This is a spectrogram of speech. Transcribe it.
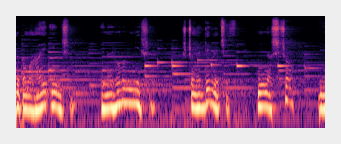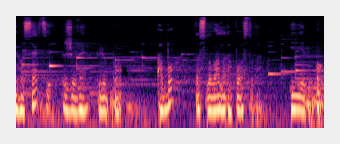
допомагає іншим. І найголовніше, що не дивлячись ні на що, в його серці живе любов. А Бог, за словами апостола, і є любов.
